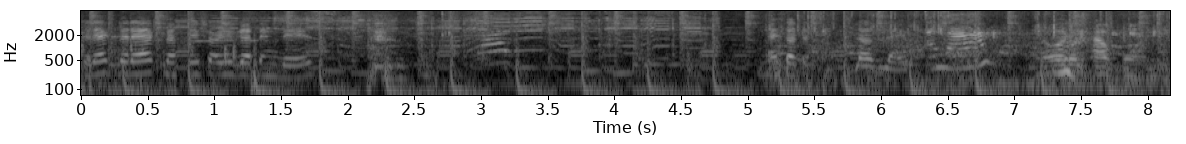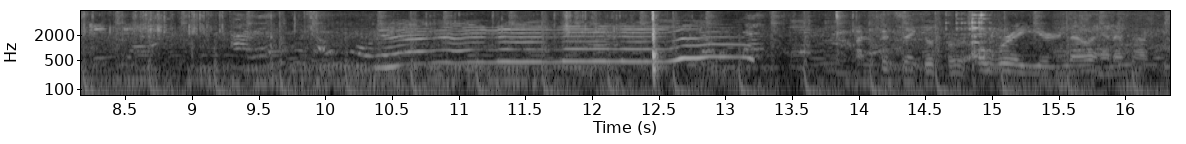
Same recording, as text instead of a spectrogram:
Direct, direct, the fish, are you getting this? I thought it's love life. No, I don't have one. I've been single for over a year now and I'm happy.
